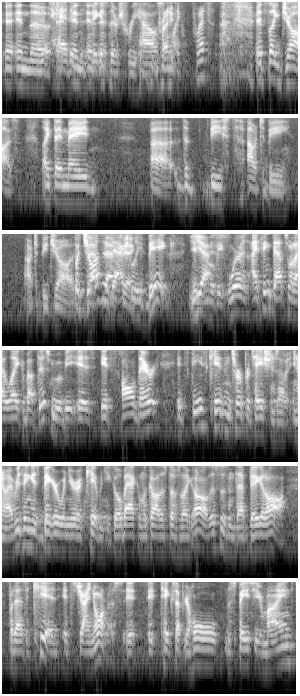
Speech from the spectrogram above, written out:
in the. And its head is as in- big in- as their treehouse. Right. I'm like, what? it's like Jaws. Like they made uh, the beast out to be out to be Jaws. But Jaws That- is that actually big. In the Yes. movie. Whereas I think that's what I like about this movie is it's all there. It's these kids' interpretations of it. You know, everything is bigger when you're a kid. When you go back and look at all this stuff, it's like, oh, this isn't that big at all. But as a kid, it's ginormous. It it takes up your whole the space of your mind,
